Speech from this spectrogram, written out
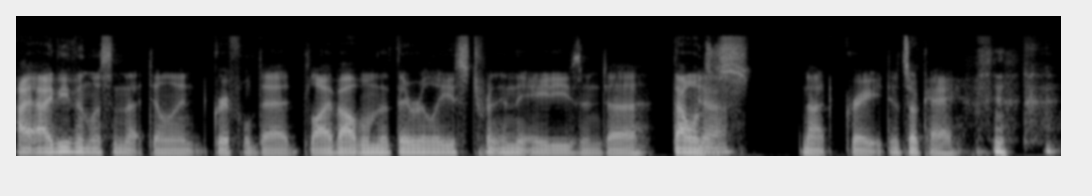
I, I've even listened to that Dylan Grateful Dead live album that they released in the '80s, and uh, that one's Yeah. not great. It's okay.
